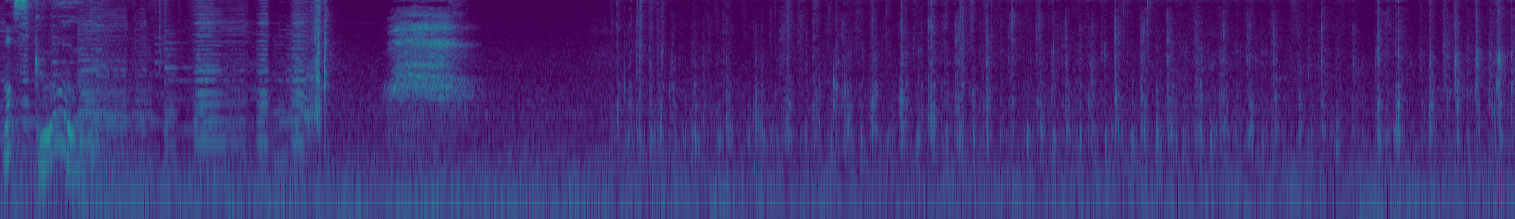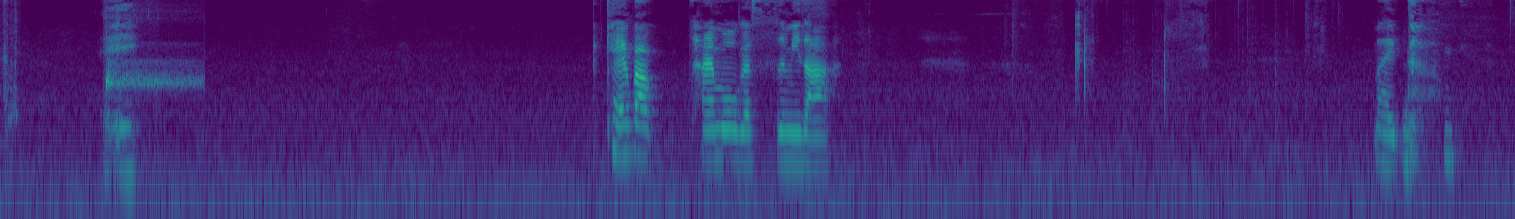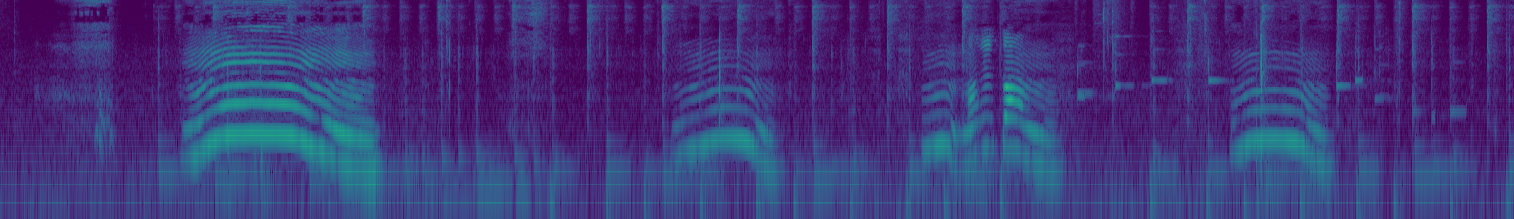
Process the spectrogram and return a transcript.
Smells good. 개밥 잘 먹었습니다. like 음. 음. 음, 맛있다. 음.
